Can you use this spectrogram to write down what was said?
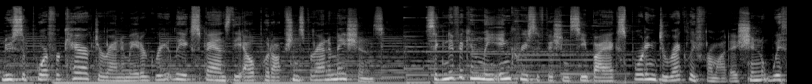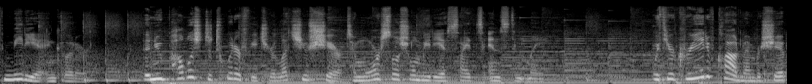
New support for Character Animator greatly expands the output options for animations, significantly increase efficiency by exporting directly from Audition with Media Encoder. The new Publish to Twitter feature lets you share to more social media sites instantly. With your Creative Cloud membership,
